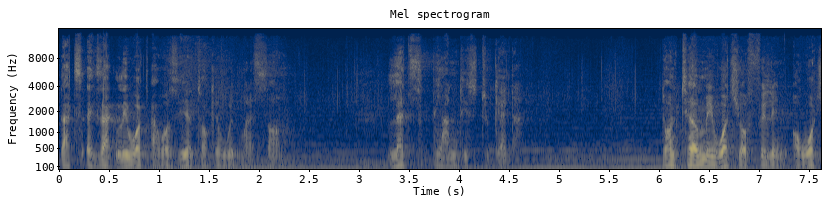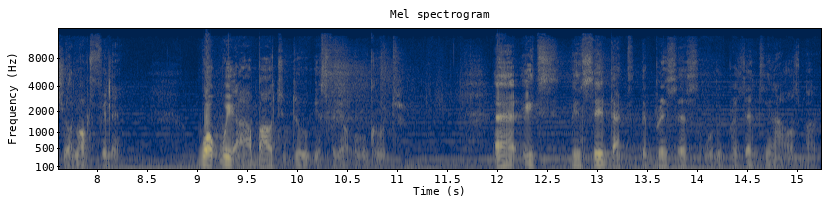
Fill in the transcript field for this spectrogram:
That's exactly what I was here talking with my son. Let's plan this together. Don't tell me what you're feeling or what you're not feeling. What we are about to do is for your own good. Uh, it's been said that the princess will be presenting her husband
